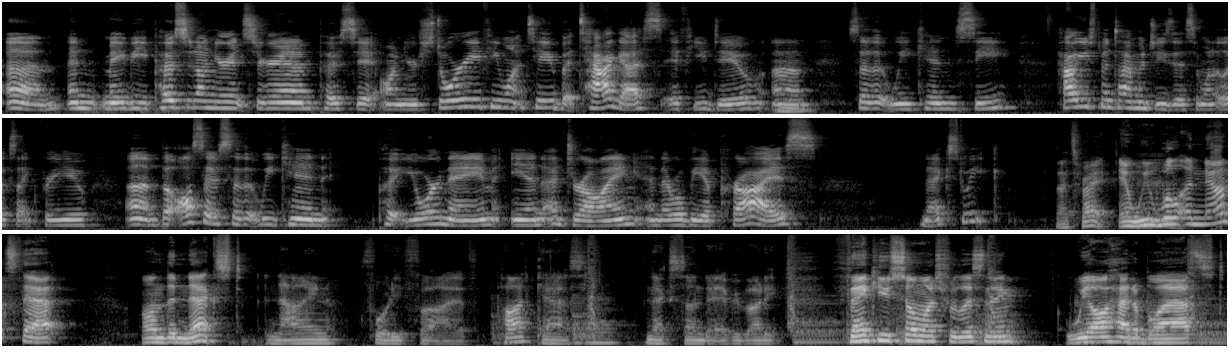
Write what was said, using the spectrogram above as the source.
um, and maybe post it on your Instagram, post it on your story if you want to, but tag us if you do, um, so that we can see how you spend time with Jesus and what it looks like for you, um, but also so that we can put your name in a drawing and there will be a prize next week. That's right. And we will announce that on the next 945 podcast next Sunday, everybody. Thank you so much for listening. We all had a blast.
